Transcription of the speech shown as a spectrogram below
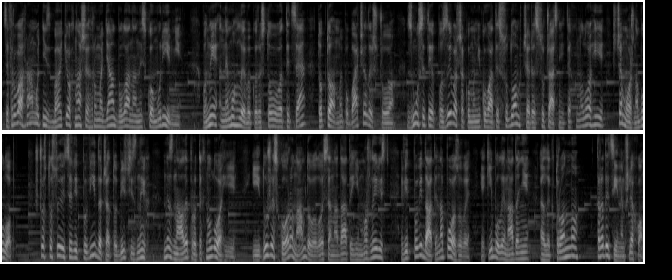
Цифрова грамотність багатьох наших громадян була на низькому рівні. Вони не могли використовувати це, тобто ми побачили, що змусити позивача комунікувати з судом через сучасні технології ще можна було б. Що стосується відповідача, то більшість з них не знали про технології, і дуже скоро нам довелося надати їм можливість відповідати на позови, які були надані електронно традиційним шляхом.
